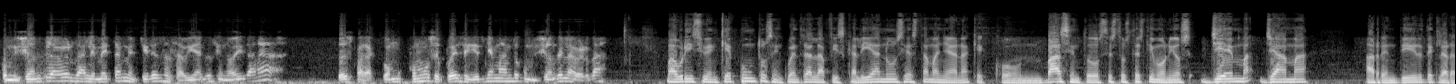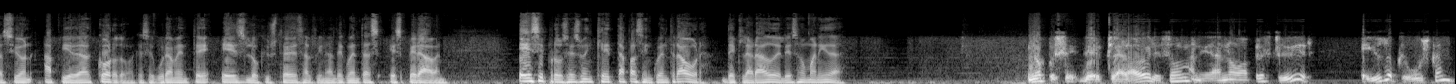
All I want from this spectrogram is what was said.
comisión de la verdad le metan mentiras a sabiendas y no diga nada. Entonces, ¿para cómo, cómo se puede seguir llamando comisión de la verdad? Mauricio, ¿en qué punto se encuentra la Fiscalía? Anuncia esta mañana que con base en todos estos testimonios llama, a rendir declaración a Piedad Córdoba, que seguramente es lo que ustedes al final de cuentas esperaban. ¿Ese proceso en qué etapa se encuentra ahora, declarado de lesa humanidad? No, pues eh, declarado de lesa humanidad no va a prescribir. Ellos lo que buscan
